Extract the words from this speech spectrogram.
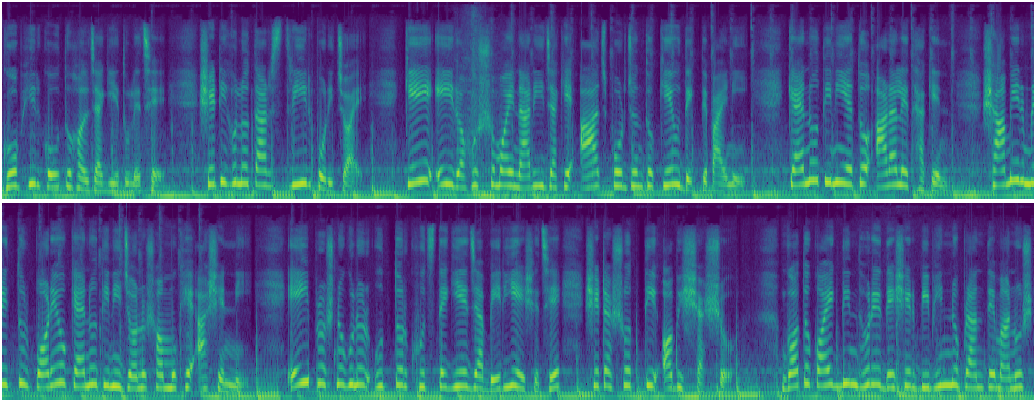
গভীর কৌতূহল জাগিয়ে তুলেছে। সেটি হলো তার স্ত্রীর পরিচয়। কে এই রহস্যময় নারী যাকে আজ পর্যন্ত কেউ দেখতে পায়নি। কেন তিনি এত আড়ালে থাকেন? স্বামীর মৃত্যুর পরেও কেন তিনি জনসম্মুখে আসেননি? এই প্রশ্নগুলোর উত্তর খুঁজতে গিয়ে যা বেরিয়ে এসেছে সেটা সত্যি অবিশ্বাস্য। গত কয়েকদিন ধরে দেশের বিভিন্ন প্রান্তে মানুষ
